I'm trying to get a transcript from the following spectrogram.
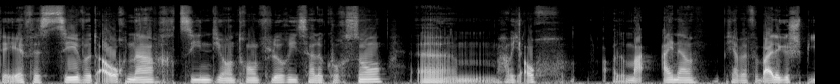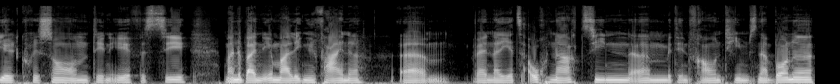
Der EFSC wird auch nachziehen. Die Entrant Fleury, Salle Courson. Ähm, Habe ich auch, also mal einer, ich habe ja für beide gespielt, Cresson und den EFSC, meine beiden ehemaligen Vereine. Ähm, werden da jetzt auch nachziehen ähm, mit den Frauenteams. Narbonne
